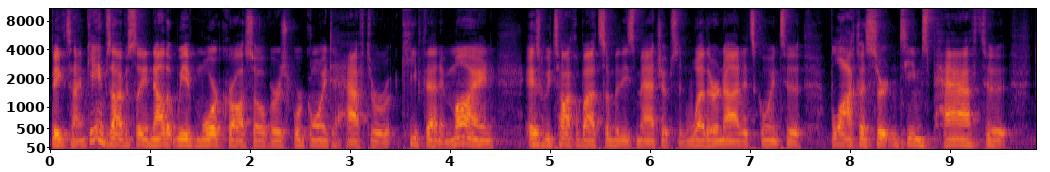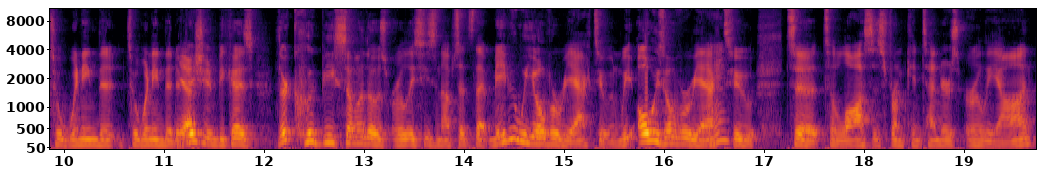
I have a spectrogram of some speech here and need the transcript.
big time games, obviously. And now that we have more crossovers, we're going to have to keep that in mind as we talk about some of these matchups and whether or not it's going to block a certain team's path to to winning the to winning the division because there could be some of those early season upsets that maybe we overreact to and we always overreact mm-hmm. to to to losses from contenders early on.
